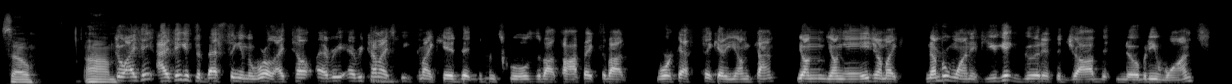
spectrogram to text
So, um, so I think, I think it's the best thing in the world. I tell every, every time I speak to my kids at different schools about topics about work ethic at a young time, young, young age, I'm like, number one, if you get good at the job that nobody wants,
